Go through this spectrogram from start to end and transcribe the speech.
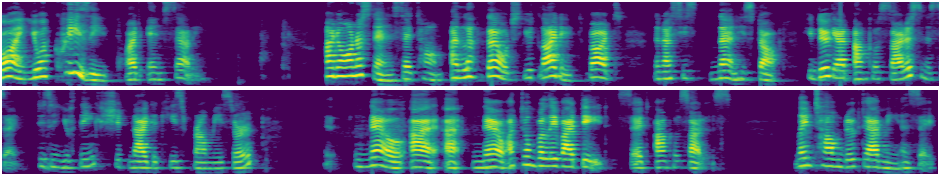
Boy, you are crazy, cried Aunt Sally. I don't understand, said Tom. I thought you'd like it, but then, I see, then he stopped. He looked at Uncle Silas and said, Didn't you think she'd like a kiss from me, sir? No, I, I, no, I don't believe I did, said Uncle Silas. Then Tom looked at me and said,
